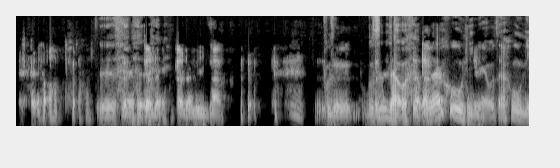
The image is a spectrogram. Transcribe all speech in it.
哦，不要，对这对个人个人立场，不是不是的，我我在护你耶，我在护你，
